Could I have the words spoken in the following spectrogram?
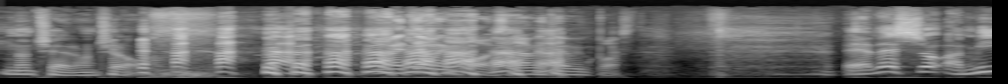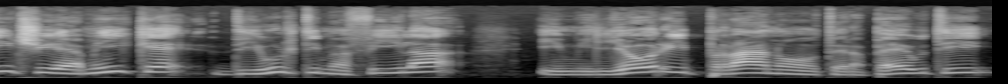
Non c'è, non ce l'ho. la mettiamo in posta, la mettiamo in posta. E adesso, amici e amiche di ultima fila, i migliori pranoterapeuti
